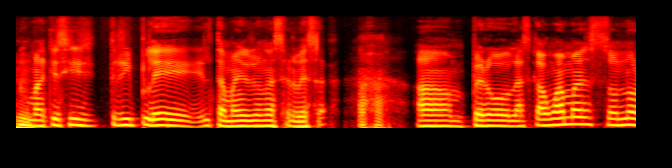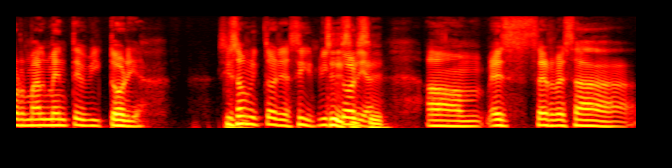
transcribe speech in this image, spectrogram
Como que si triple el tamaño de una cerveza. Ajá. Um, pero las caguamas son normalmente Victoria. Sí, son Victoria, sí, Sí, sí, Victoria. sí. Um, es cerveza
